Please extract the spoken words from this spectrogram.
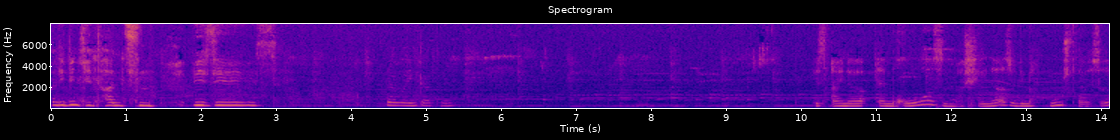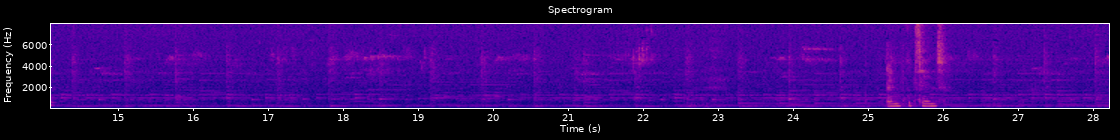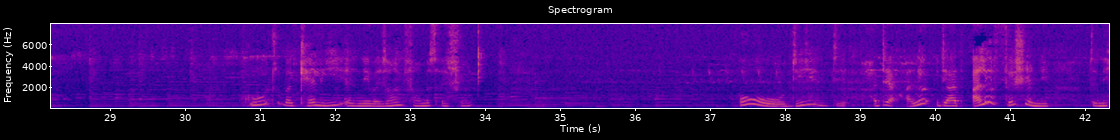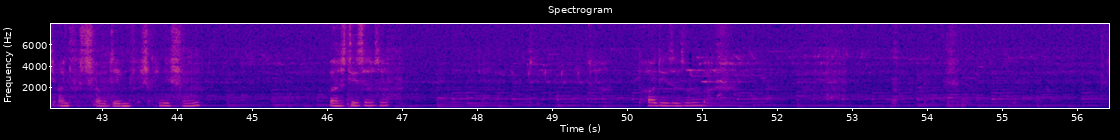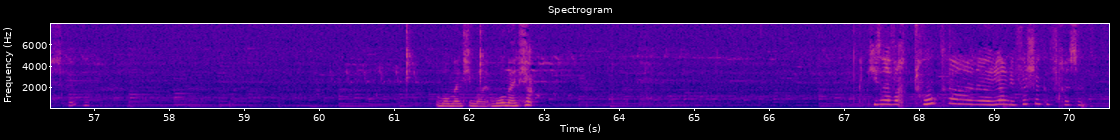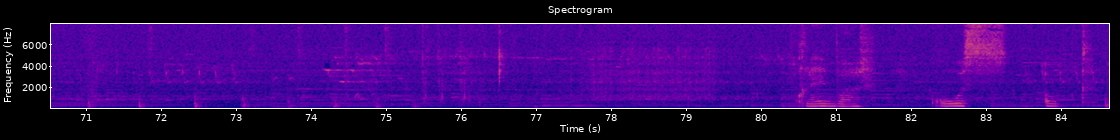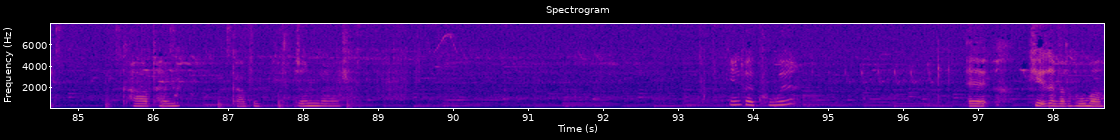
Und die Bienchen tanzen. Wie süß. Oh mein Gott. Ist eine ähm, Rosenmaschine, also die macht Blumensträuße. Ein Prozent. Gut, bei Kelly, äh, nee, bei Sonnenfarm ist alles schön. Oh, die, die hat der alle? Der hat alle Fische nie. Der nicht ein Fisch, aber den Fisch kenne ich schon. Was ist dieser so? Da diese Sonne. Momentchen mal, Momentchen. Die sind einfach Tukane. Die haben die Fische gefressen. Forellenbarsch. Groß. Karpeln. Karpfen. Sonnenbarsch. Auf jeden Fall cool. Äh, hier ist einfach ein Hummer.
